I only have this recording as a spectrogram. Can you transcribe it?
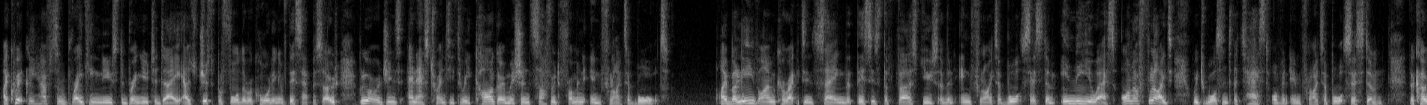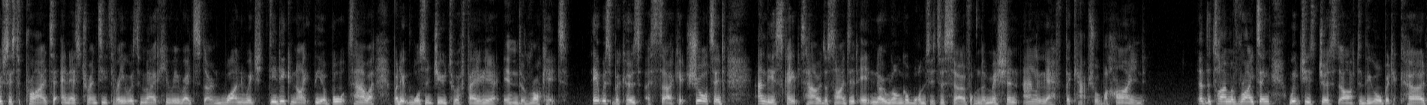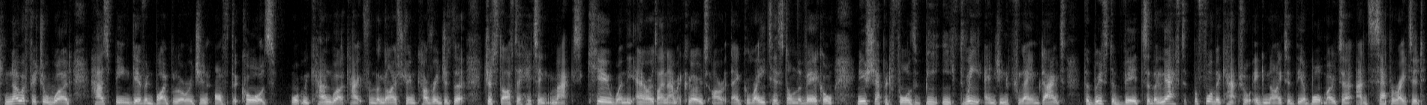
I quickly have some breaking news to bring you today as just before the recording of this episode, Blue Origin's NS-23 cargo mission suffered from an in-flight abort. I believe I'm correct in saying that this is the first use of an in-flight abort system in the US on a flight which wasn't a test of an in-flight abort system. The closest prior to NS-23 was Mercury Redstone 1 which did ignite the abort tower but it wasn't due to a failure in the rocket. It was because a circuit shorted and the escape tower decided it no longer wanted to serve on the mission and left the capsule behind. At the time of writing, which is just after the abort occurred, no official word has been given by Blue Origin of the cause. What we can work out from the livestream coverage is that just after hitting max Q, when the aerodynamic loads are at their greatest on the vehicle, New Shepard 4's BE-3 engine flamed out. The booster veered to the left before the capsule ignited the abort motor and separated.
